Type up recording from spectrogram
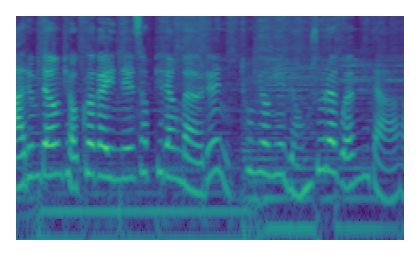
아름다운 벽화가 있는 서피랑 마을은 통영의 명소라고 합니다.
